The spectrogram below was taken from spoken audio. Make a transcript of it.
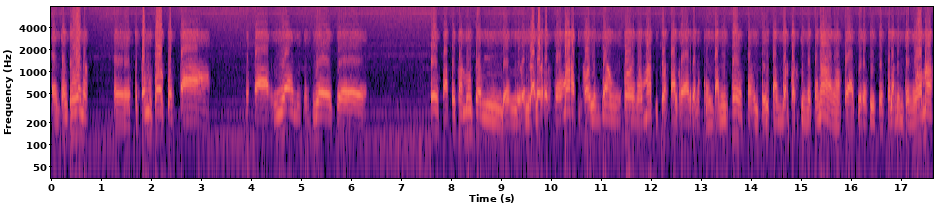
Entonces, bueno, eh, se pone un poco está está arriba en el sentido de que pesa, pesa mucho el, el, valor de los neumáticos. Hoy en día un juego de neumáticos está alrededor de los 30 mil pesos y se usan dos por fin de semana. O sea, quiere decir que solamente en goma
